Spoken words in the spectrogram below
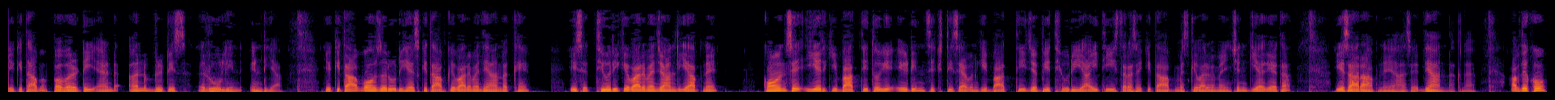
ये किताब poverty and un British rule in India ये किताब बहुत ज़रूरी है, इस किताब के बारे में ध्यान रखें। इस थ्योरी के बारे में जान लिया आपने। कौन से ईयर की बात थी? तो ये 1867 की बात थी, जब ये थ्योरी आई थी, इस तरह से किताब में इसके बारे में मेंशन किया गया था। ये सारा आपने यहाँ से ध्यान रखना है। अब देखो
